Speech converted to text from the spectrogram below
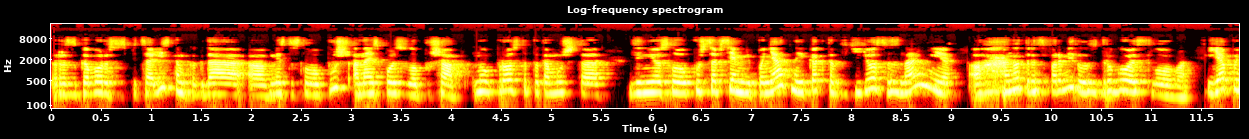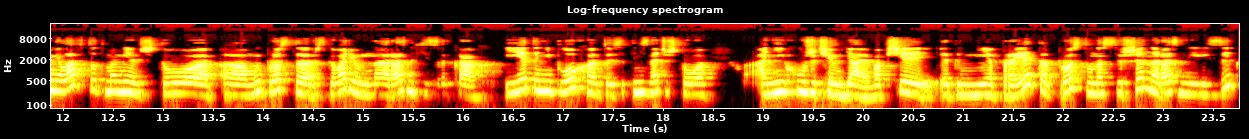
разговора со специалистом, когда а, вместо слова push она использовала push-up. Ну, просто потому что для нее слово push совсем непонятно, и как-то в ее сознании а, оно трансформировалось в другое слово. И я поняла в тот момент, что а, мы просто разговариваем на разных языках. И это неплохо, то есть это не значит, что они хуже, чем я. Вообще это не про это, просто у нас совершенно разный язык,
